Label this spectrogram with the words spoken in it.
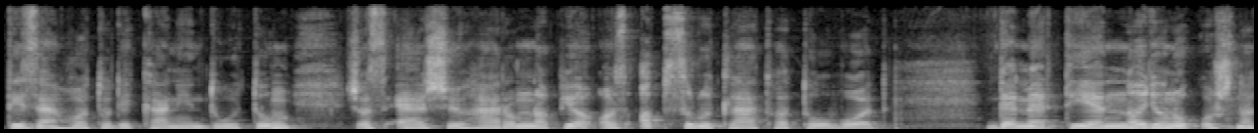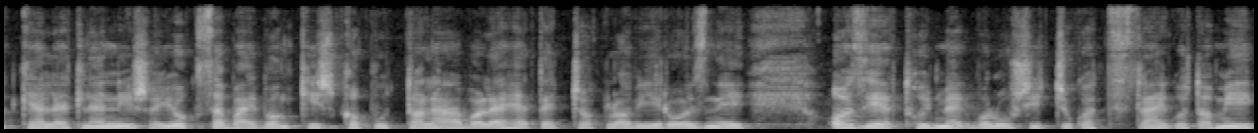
16-án indultunk, és az első három napja az abszolút látható volt. De mert ilyen nagyon okosnak kellett lenni, és a jogszabályban kiskaput találva lehetett csak lavírozni azért, hogy megvalósítsuk a sztrájkot, ami,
